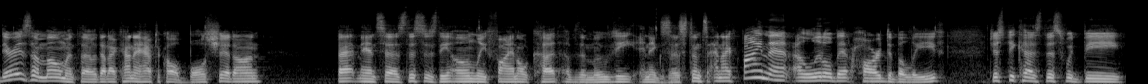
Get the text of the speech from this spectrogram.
there is a moment, though, that I kind of have to call bullshit on. Batman says this is the only final cut of the movie in existence, and I find that a little bit hard to believe, just because this would be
